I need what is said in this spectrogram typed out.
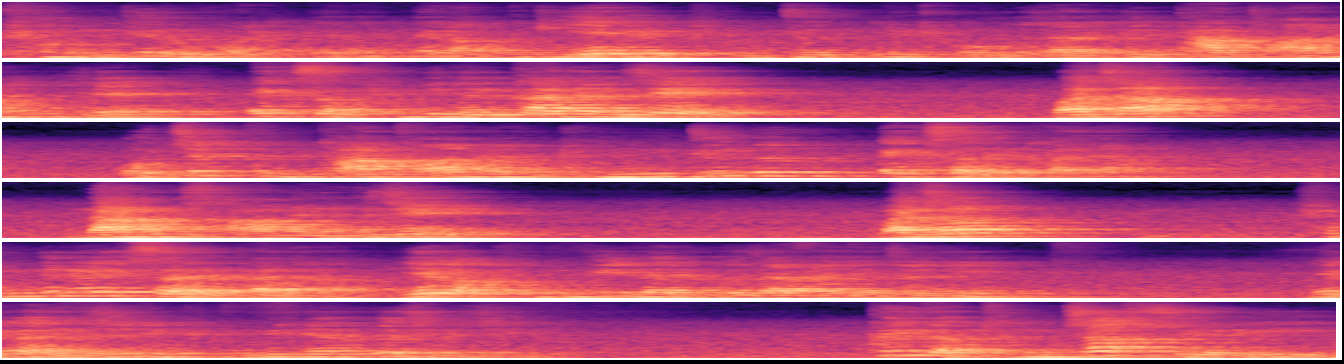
평균을 구할 때는 내가 얘를 평균 이렇게 거잖아. 이렇게 다 더하면 이제 x가 평균이 될 거 아니야, 그지? 맞아? 어쨌든 다 더하면 평균은 x가 될 거 아니야. 나누기 4하면, 그지? 맞아? 평균은 x가 될 거 아니야. 얘가 평균이 되는 거잖아, 여전히. 얘가 여전히 평균이 되는 거지, 그지? 그러니까 등차수열이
